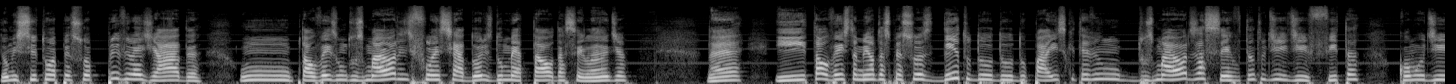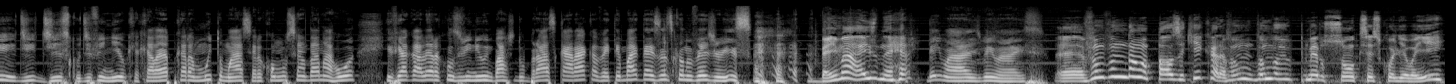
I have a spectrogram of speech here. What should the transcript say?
Eu me sinto uma pessoa privilegiada, um talvez um dos maiores influenciadores do metal da Ceilândia né? E talvez também uma das pessoas dentro do, do, do país que teve um dos maiores acervos, tanto de, de fita como de, de disco, de vinil, que aquela época era muito massa, era como você andar na rua e ver a galera com os vinil embaixo do braço. Caraca, velho, tem mais de 10 anos que eu não vejo isso. Bem mais, né? bem mais, bem mais. É, vamos, vamos dar uma pausa aqui, cara. Vamos, vamos ouvir o primeiro som que você escolheu aí.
